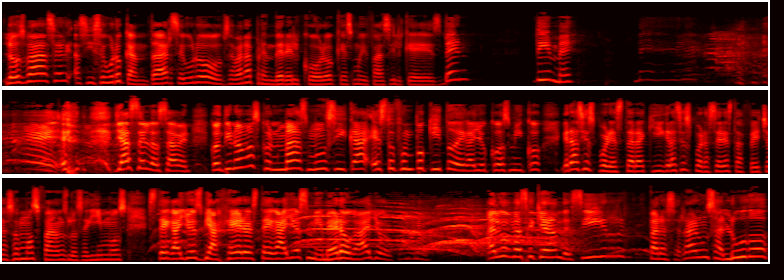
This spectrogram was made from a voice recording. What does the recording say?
los va a hacer así, seguro cantar, seguro se van a aprender el coro, que es muy fácil, que es, ven, dime, ya se lo saben. Continuamos con más música. Esto fue un poquito de Gallo Cósmico. Gracias por estar aquí, gracias por hacer esta fecha. Somos fans, lo seguimos. Este gallo es viajero, este gallo es mi mero gallo. ¿Algo más que quieran decir para cerrar? Un saludo,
